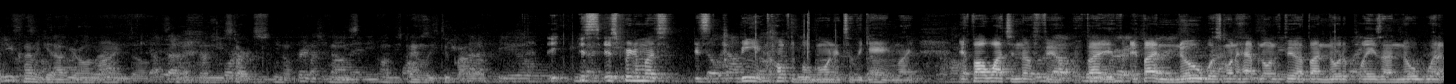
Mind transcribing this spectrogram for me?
do you kind of get out your own line though when, when he starts, you know, when these, all these penalties do pile up? It- It's, it's pretty much it's being comfortable going into the game. Like if I watch enough film, if I if, if I know what's going to happen on the field, if I know the plays, I know what I,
